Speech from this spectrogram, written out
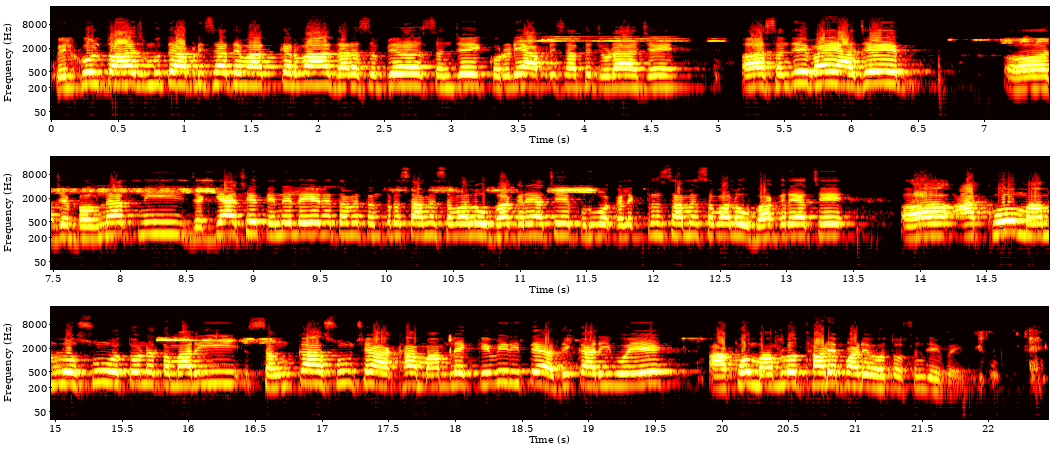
બિલકુલ. તો આજ મુદ્દે આપણી સાથે વાત કરવા ધારાસભ્ય સંજય કોરડિયા આપણી સાથે જોડાયા છે. સંજયભાઈ આજે જે ભવનાથની જગ્યા છે તેને લઈને તમે તંત્ર સામે સવાલો ઊભા કર્યા છે, પૂર્વ કલેક્ટર સામે સવાલો ઊભા કર્યા છે. આખો મામલો શું હતો ને તમારી શંકા શું છે? આખા મામલે કેવી રીતે અધિકારીઓએ આખો મામલો થાળે પાડ્યો હતો સંજયભાઈ?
